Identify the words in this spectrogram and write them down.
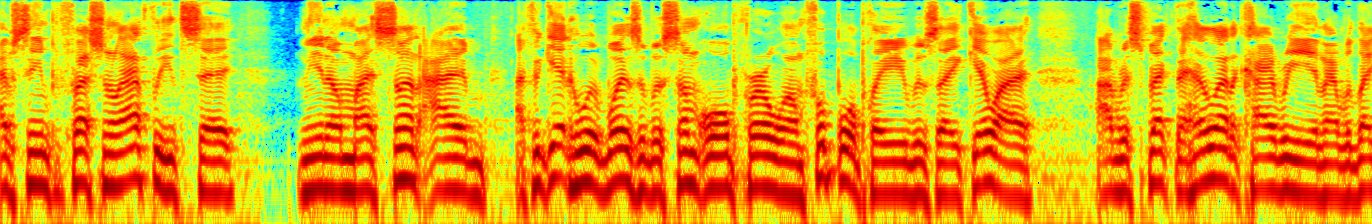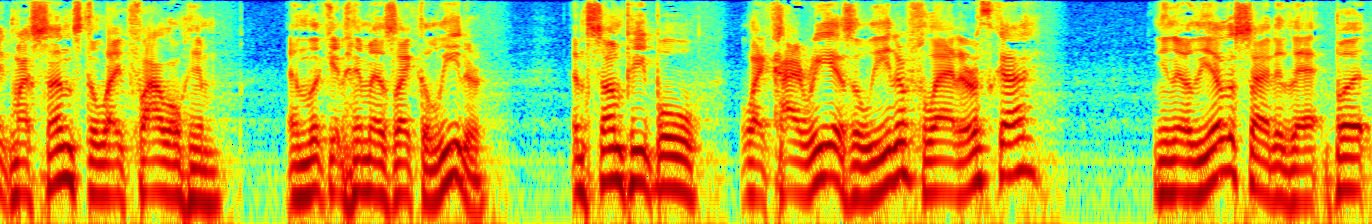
I've seen professional athletes say, you know, my son, I I forget who it was. It was some all pro um, football player. He was like, yo, I I respect the hell out of Kyrie, and I would like my sons to like follow him and look at him as like a leader. And some people like Kyrie as a leader, flat Earth guy. You know, the other side of that, but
